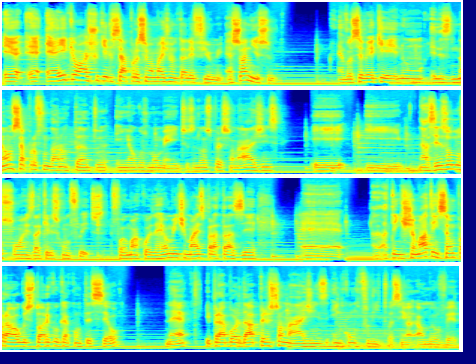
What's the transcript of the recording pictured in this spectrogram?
é, é, é aí que eu acho que ele se aproxima mais de um telefilme. É só nisso. É você vê que não, eles não se aprofundaram tanto em alguns momentos nos personagens e, e nas resoluções daqueles conflitos. Foi uma coisa realmente mais para trazer. É, aten- chamar atenção para algo histórico que aconteceu, né? E para abordar personagens em conflito, assim, ao meu ver.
